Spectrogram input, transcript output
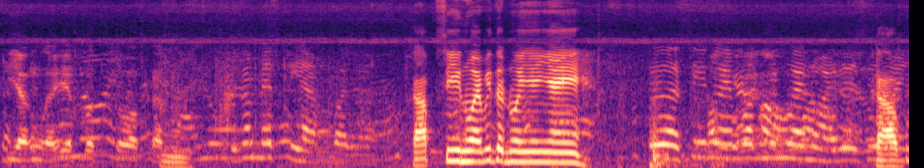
เตียงเลยเฮ็ดรถตัวกันอืมก็เม็ดเตียงบ่เนี่ยครับสี่หน่วยมีแต่หน่วยใหญ่ เออสิหน่วยบ่มีหน่วยหน่อยเด้อครับๆ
